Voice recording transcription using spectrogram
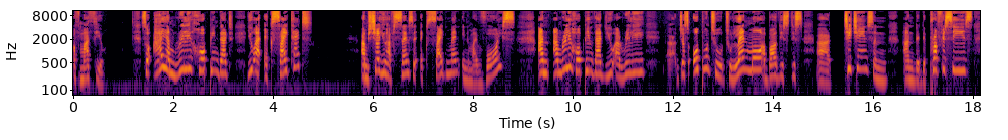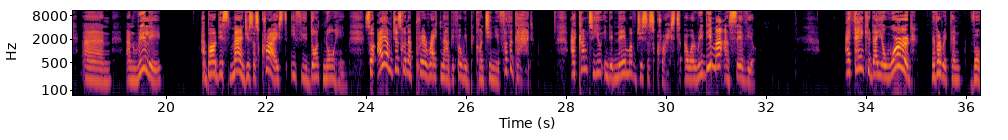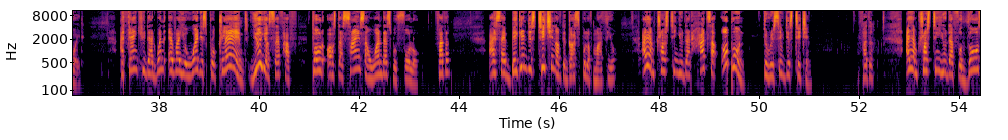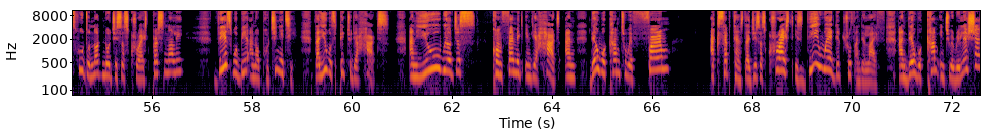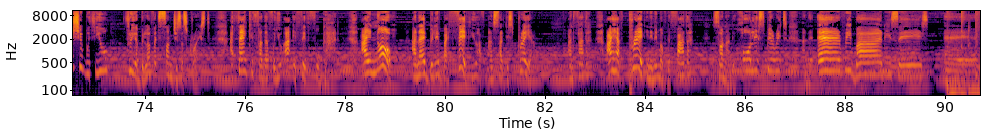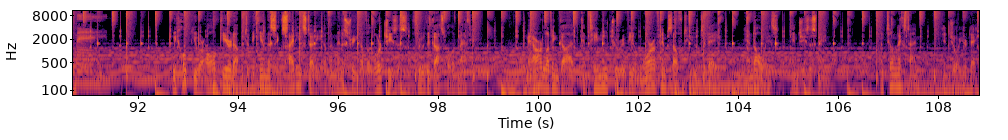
of Matthew. So I am really hoping that you are excited. I'm sure you have sensed the excitement in my voice. And I'm really hoping that you are really uh, just open to, to learn more about this, this uh, teachings and, and the, the prophecies and, and really about this man, Jesus Christ, if you don't know him. So I am just going to pray right now before we continue. Father God, I come to you in the name of Jesus Christ, our Redeemer and Savior. I thank you that your word never returned void. I thank you that whenever your word is proclaimed, you yourself have told us that signs and wonders will follow. Father, as I begin this teaching of the Gospel of Matthew, I am trusting you that hearts are open to receive this teaching. Father, I am trusting you that for those who do not know Jesus Christ personally, this will be an opportunity that you will speak to their hearts and you will just confirm it in their heart, and they will come to a firm acceptance that Jesus Christ is the way, the truth, and the life. And they will come into a relationship with you through your beloved Son, Jesus Christ. I thank you, Father, for you are a faithful God. I know and I believe by faith you have answered this prayer. And Father, I have prayed in the name of the Father, Son, and the Holy Spirit. And everybody says, Amen. We hope you are all geared up to begin this exciting study of the ministry of the Lord Jesus through the Gospel of Matthew. May our loving God continue to reveal more of Himself to you today and always in Jesus' name. Until next time, enjoy your day.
